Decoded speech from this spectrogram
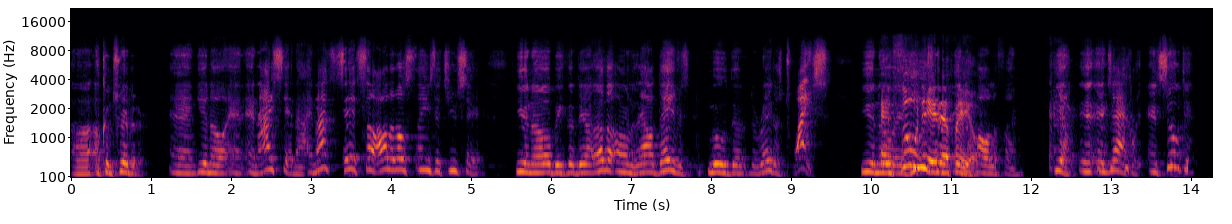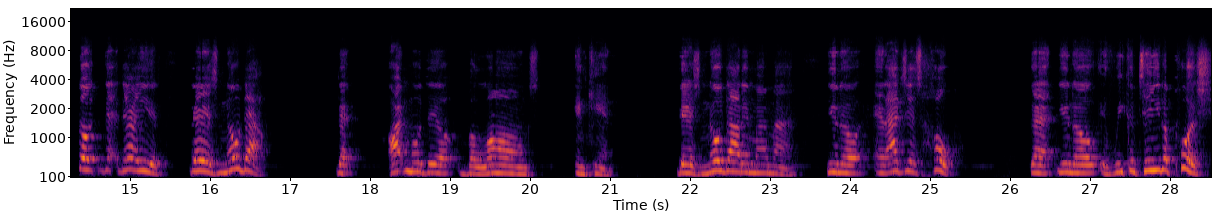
uh, a contributor, and you know, and and I said, and I said so all of those things that you said, you know, because there are other owners. Al Davis moved the, the Raiders twice, you know, and, soon the NFL Hall of Fame. Yeah, exactly, and soon. So th- there he is. There is no doubt that Art Modell belongs in Canton. There's no doubt in my mind, you know, and I just hope that, you know, if we continue to push,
